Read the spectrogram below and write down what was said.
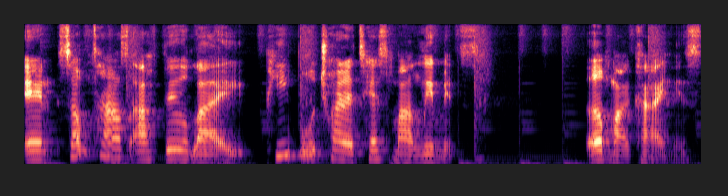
And sometimes I feel like people try to test my limits of my kindness.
